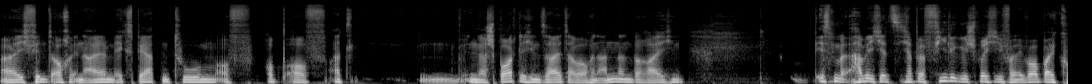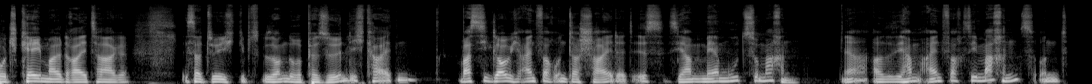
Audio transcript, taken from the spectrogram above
Äh, ich finde auch in allem Expertentum, auf, ob auf in der sportlichen Seite, aber auch in anderen Bereichen, ist, habe ich jetzt, ich habe ja viele Gespräche von, ich war bei Coach K mal drei Tage, ist natürlich, gibt es besondere Persönlichkeiten. Was sie, glaube ich, einfach unterscheidet, ist, sie haben mehr Mut zu machen. Ja, also sie haben einfach, sie machen es und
